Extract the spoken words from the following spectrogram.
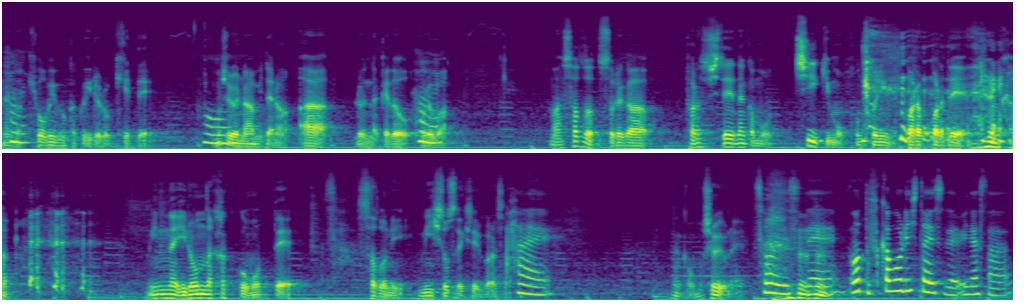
なんはい。か興味深くいろいろ聞けて面白いなみたいなのあるんだけど、はい。俺は。まあ佐渡だとそれがプラスしてなんかもう地域も本当にバラッバラで なんかみんないろんな覚悟を持って佐渡に身一つできてるからさ。はい。なんか面白いよね。そうですね。もっと深掘りしたいですね皆さん。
